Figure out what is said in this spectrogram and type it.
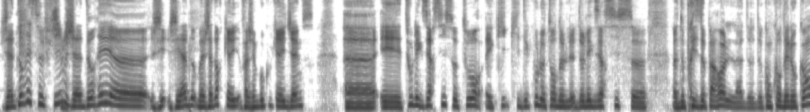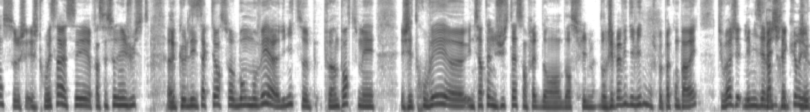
J'ai adoré ce film. J'ai adoré. Euh, j'ai j'ai ado- bah, j'adore. Kerry- Enfin, j'aime beaucoup Kerry James euh, et tout l'exercice autour et qui, qui découle autour de, de l'exercice euh, de prise de parole là, de, de concours d'éloquence. J'ai trouvé ça assez. Enfin, ça sonnait juste. Euh, que les acteurs soient bons ou mauvais, à la limite, peu peu importe. Mais j'ai trouvé euh, une certaine justesse en fait dans, dans ce film. Donc, j'ai pas vu Divine. Je peux pas comparer. Tu vois, Les Misérables. Bah, je serais curieux.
